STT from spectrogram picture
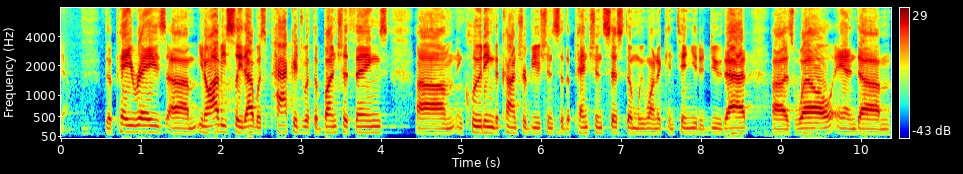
Yeah. The pay raise, um, you know, obviously that was packaged with a bunch of things, um, including the contributions to the pension system. We want to continue to do that uh, as well. And um,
